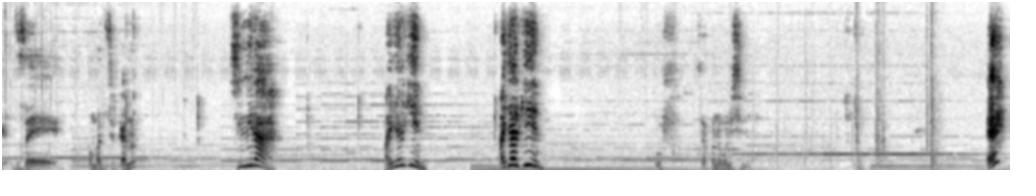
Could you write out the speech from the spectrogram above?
Este es de combate cercano. ¡Sí, mira! ¡Hay alguien! ¡Hay alguien! Uf, se va a buenísimo. ¿Eh? ¿Eh?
